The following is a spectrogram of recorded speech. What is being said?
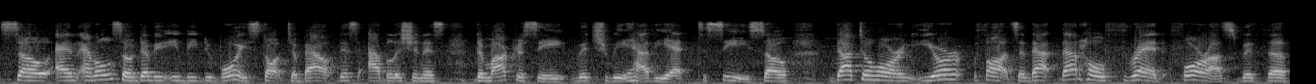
So, and, and also W.E.B. Du Bois talked about this abolitionist democracy, which we have yet to see. So, Dr. Horne, your thoughts and that, that whole thread for us with the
